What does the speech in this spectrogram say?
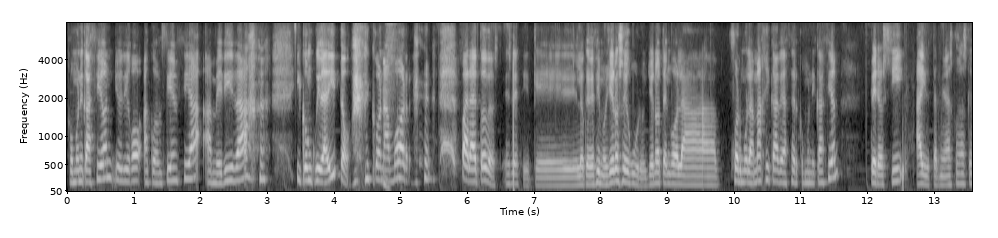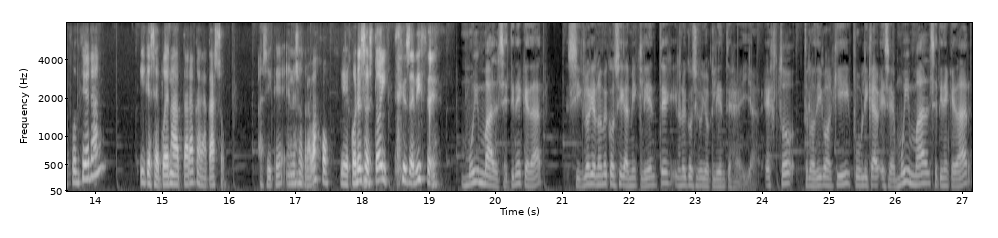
comunicación, yo digo, a conciencia, a medida y con cuidadito, con amor para todos. Es decir, que lo que decimos, yo no soy guru, yo no tengo la fórmula mágica de hacer comunicación, pero sí hay determinadas cosas que funcionan y que se pueden adaptar a cada caso. Así que en eso trabajo y con eso estoy, que se dice. Muy mal se tiene que dar si Gloria no me consigue a mi cliente y no le consigo yo clientes a ella. Esto te lo digo aquí, publica, es muy mal se tiene que dar.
